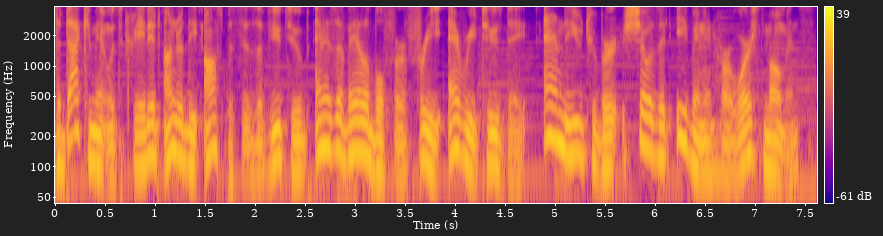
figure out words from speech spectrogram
The document was created under the auspices of YouTube and is available for free every Tuesday, and the YouTuber shows it even in her worst moments.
